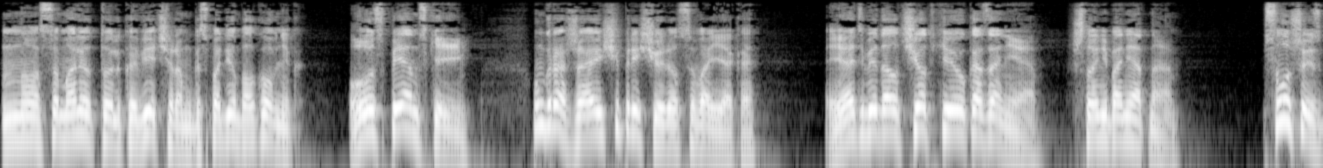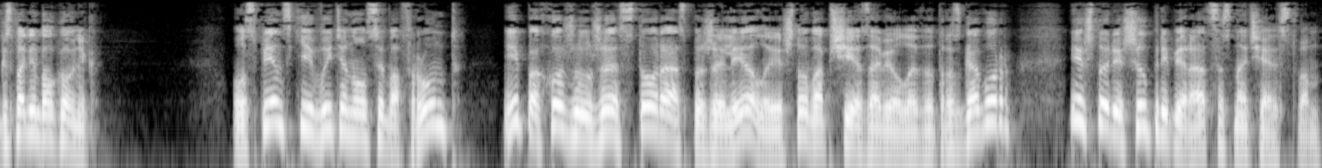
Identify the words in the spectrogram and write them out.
«Но самолет только вечером, господин полковник». «Успенский!» — угрожающе прищурился вояка. «Я тебе дал четкие указания. «Что непонятно?» «Слушаюсь, господин полковник». Успенский вытянулся во фронт и, похоже, уже сто раз пожалел, и что вообще завел этот разговор, и что решил припираться с начальством.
